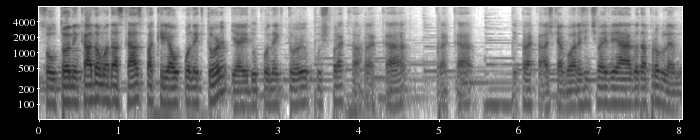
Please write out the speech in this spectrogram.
Soltando em cada uma das casas para criar o conector. E aí do conector eu puxo para cá. Para cá, para cá e para cá. Acho que agora a gente vai ver a água dar problema.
